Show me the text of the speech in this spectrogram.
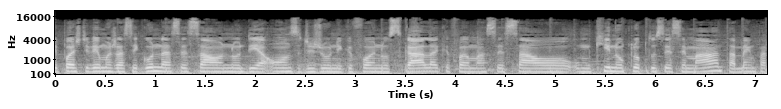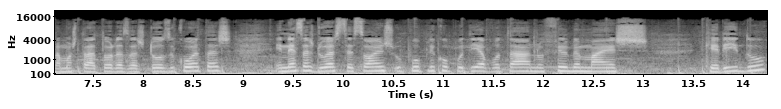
Depois tivemos a segunda sessão no dia 11 de junho, que foi no Scala, que foi uma sessão, um kino clube do CCMA, também para mostrar todas as 12 curtas. E nessas duas sessões o público podia votar no filme mais querido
